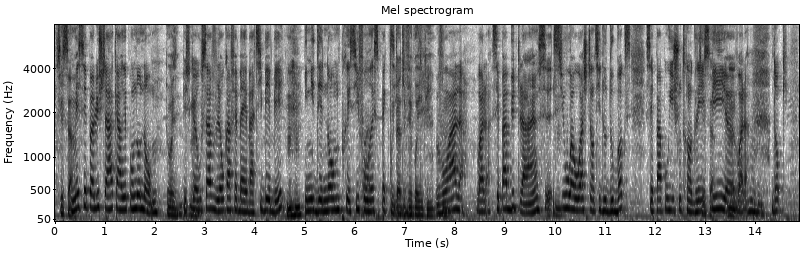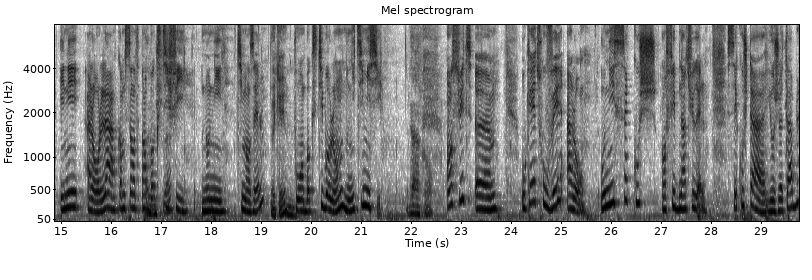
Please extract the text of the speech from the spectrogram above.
C'est ça. Mais ces peluches-là qui répondent aux normes. Oui. Puisque Mm. vous savez, là où on fait ben, bâti bébé, il y a des normes précises, il faut respecter. Pour faire puis. Voilà, voilà. C'est pas but là. Hein. C'est- Si vous avez acheté un petit doudou box, c'est pas pour y shooter anglais. Et puis, euh, Mm. voilà. Donc, il y a- alors là, comme ça, en box là. Tifi, nous ni Timanzel. Ok. Pour un box Tibolon, nous ni Timissier. D'accord. Ensuite, euh, vous avez trouvé, alors, on y cinq couches en fibre naturelle. Ces couches-là, sont jetables,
